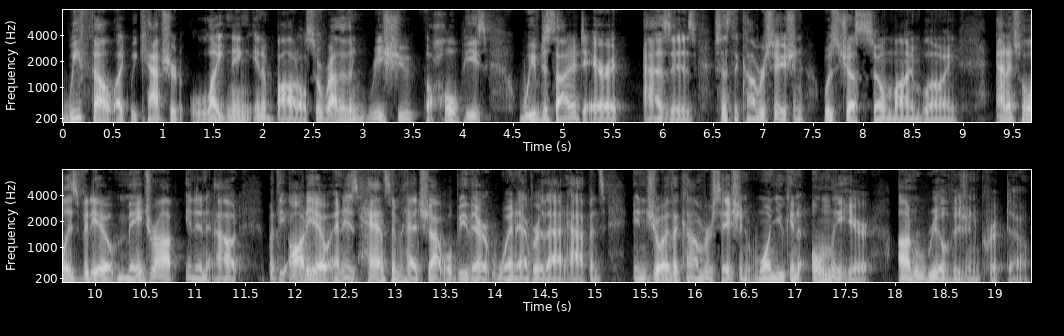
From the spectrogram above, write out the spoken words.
we felt like we captured lightning in a bottle. So rather than reshoot the whole piece, we've decided to air it as is since the conversation was just so mind blowing. Anatoly's video may drop in and out, but the audio and his handsome headshot will be there whenever that happens. Enjoy the conversation, one you can only hear on Real Vision Crypto.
